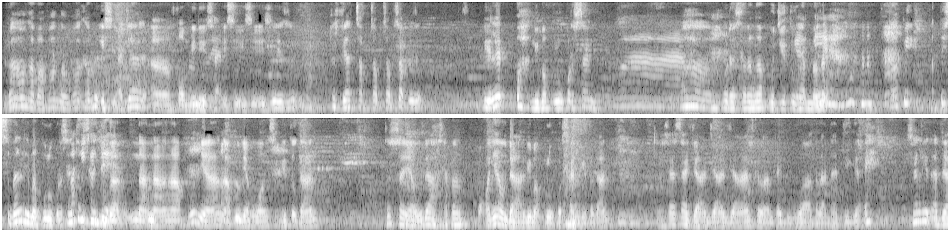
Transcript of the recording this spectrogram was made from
Dia bilang oh nggak apa-apa nggak apa-apa kamu isi aja eh, form ini saya isi isi isi, isi. terus dia cap cap cap cap dilihat wah 50 persen wah udah seneng nggak puji Tuhan Iya. banget. tapi tapi sebenarnya 50 persen tuh Masih saya juga nggak nggak nggak punya nggak punya uang segitu kan. Terus saya udah saya pokoknya udah 50 persen gitu kan. Hmm. Nah, saya saya jalan-jalan-jalan ke lantai dua ke lantai tiga. Eh saya lihat ada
